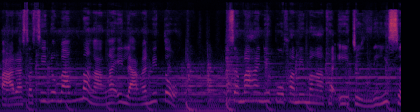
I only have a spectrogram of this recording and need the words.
para sa sinumang mangangailangan nito. Samahan niyo po kami mga ka-A to Z sa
